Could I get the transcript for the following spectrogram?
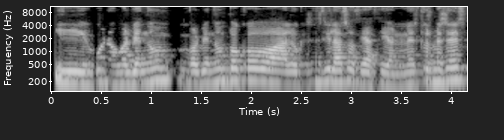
Y bueno, volviendo, volviendo un poco a lo que es en sí la asociación, en estos meses,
